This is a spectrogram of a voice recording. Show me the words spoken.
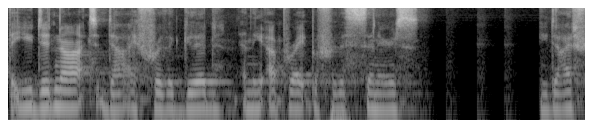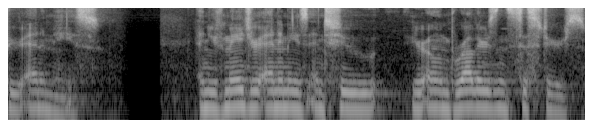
that you did not die for the good and the upright, but for the sinners. You died for your enemies. And you've made your enemies into your own brothers and sisters.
